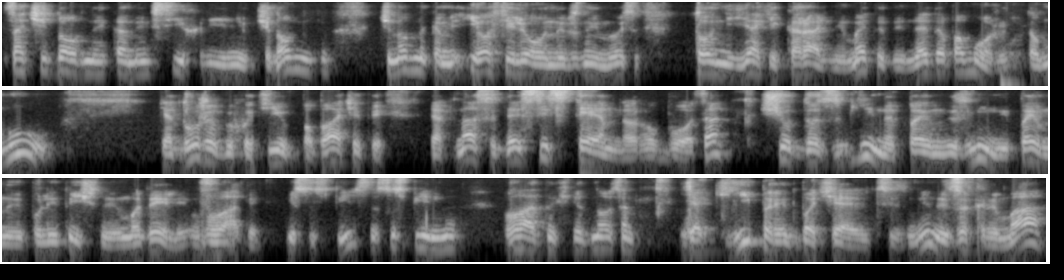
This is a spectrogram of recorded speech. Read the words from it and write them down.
за чиновниками всіх рівнів, чиновників, чиновниками і афільованих з ними, ось, то ніякі каральні методи не допоможуть. Тому я дуже би хотів побачити, як в нас іде системна робота щодо зміни певної зміни певної політичної моделі влади і суспільства, суспільно владних відносин, які передбачають ці зміни, зокрема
